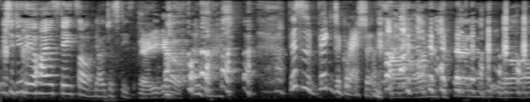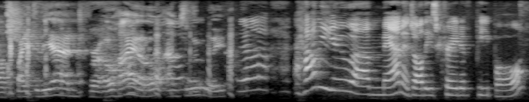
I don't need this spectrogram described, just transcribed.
we should do the Ohio State song. No, just teasing. There you go. oh, this is a big digression. I'll defend. Well, I'll fight to the end for Ohio. Absolutely. Yeah. How do you uh, manage all these creative people?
